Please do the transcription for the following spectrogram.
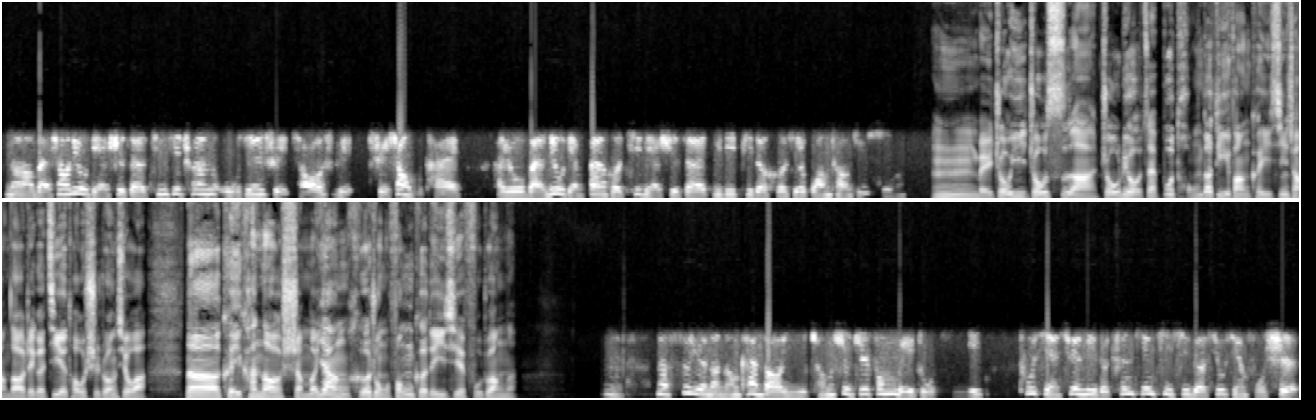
那晚上六点是在清溪川五间水桥水水上舞台。还有晚六点半和七点是在 DDP 的和谐广场举行。嗯，每周一、周四啊，周六在不同的地方可以欣赏到这个街头时装秀啊。那可以看到什么样、何种风格的一些服装呢？嗯，那四月呢，能看到以城市之风为主题，凸显绚丽的春天气息的休闲服饰。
